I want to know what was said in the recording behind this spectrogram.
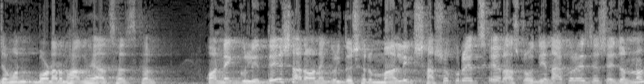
যেমন বর্ডার ভাগ হয়ে আছে আজকাল অনেকগুলি দেশ আর অনেকগুলি দেশের মালিক, শাসক রয়েছে, রাষ্ট্র অধীনা করেছে সেই জন্য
